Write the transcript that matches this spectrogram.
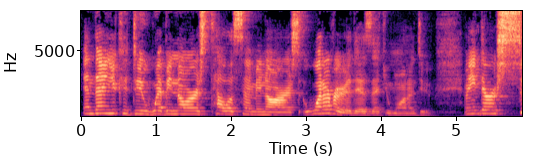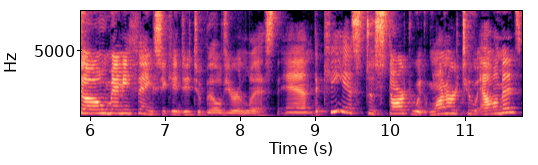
And then you could do webinars, teleseminars, whatever it is that you want to do. I mean, there are so many things you can do to build your list. And the key is to start with one or two elements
